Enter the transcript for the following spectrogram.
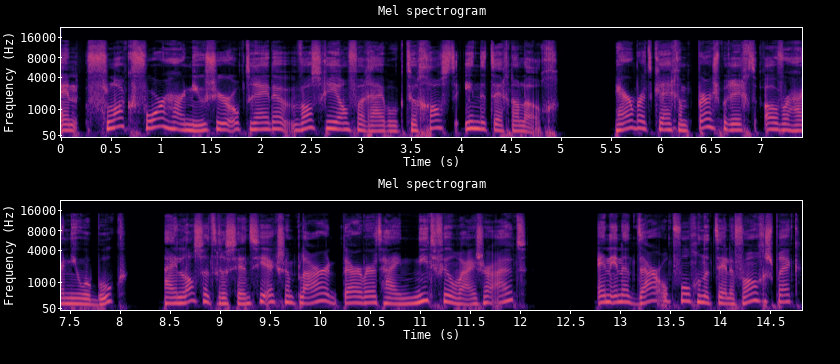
En vlak voor haar nieuwsuuroptreden was Rian van Rijbroek te gast in de Technoloog. Herbert kreeg een persbericht over haar nieuwe boek. Hij las het recensie-exemplaar, daar werd hij niet veel wijzer uit. En in het daaropvolgende telefoongesprek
